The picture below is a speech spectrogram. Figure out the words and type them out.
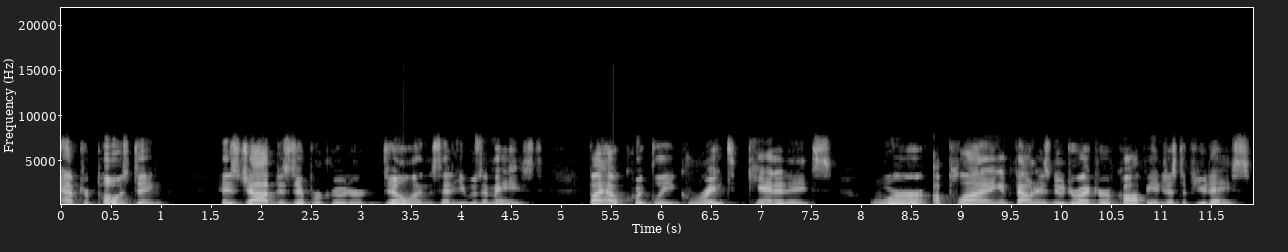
after posting his job to ZipRecruiter, Dylan said he was amazed by how quickly great candidates were applying and found his new director of coffee in just a few days.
